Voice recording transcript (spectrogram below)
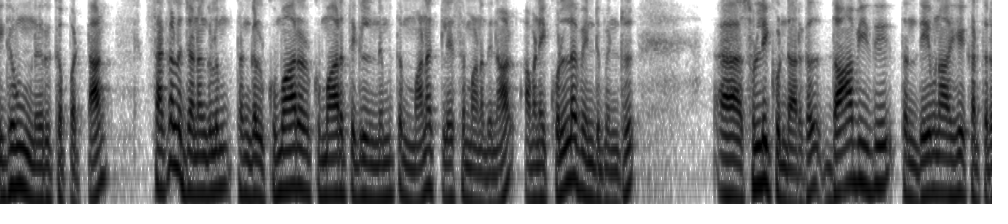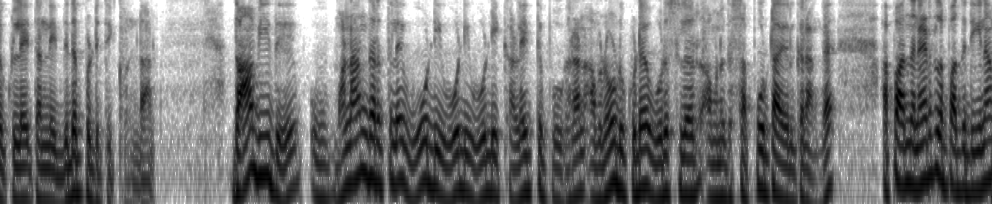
மிகவும் நெருக்கப்பட்டான். சகல ஜனங்களும் தங்கள் குமாரர் குமாரத்திகள் நிமித்தம் மனக்லேசமானதினால் அவனை கொல்ல வேண்டும் என்று சொல்லி கொண்டார்கள் தாவீது தன் தேவனாகிய கர்த்தருக்குள்ளே தன்னை திடப்படுத்தி கொண்டான். தாவீது மனாந்தரத்தில் ஓடி ஓடி ஓடி களைத்து போகிறான். அவனோடு கூட ஒரு சிலர் அவனுக்கு சப்போர்ட்டாக இருக்கிறாங்க. அப்போ அந்த நேரத்தில் பார்த்துட்டிங்கன்னா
